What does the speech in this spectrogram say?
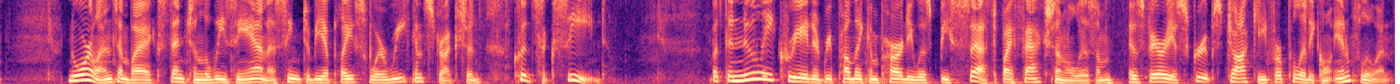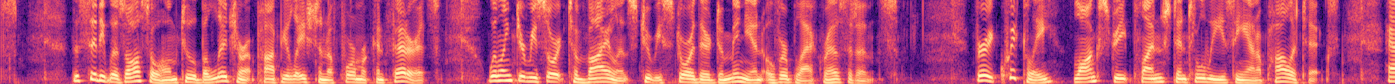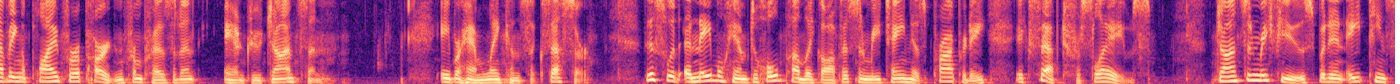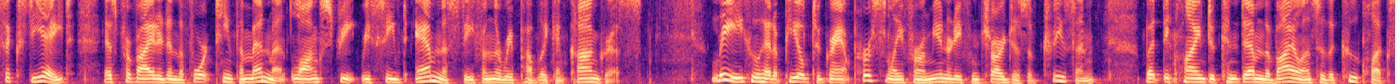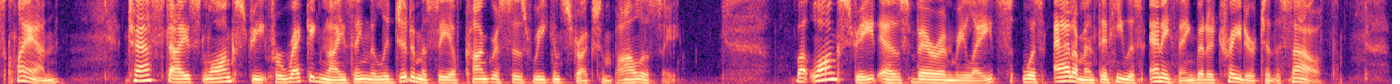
New Orleans, and by extension Louisiana, seemed to be a place where Reconstruction could succeed. But the newly created Republican Party was beset by factionalism as various groups jockeyed for political influence. The city was also home to a belligerent population of former Confederates willing to resort to violence to restore their dominion over black residents. Very quickly, Longstreet plunged into Louisiana politics, having applied for a pardon from President Andrew Johnson, Abraham Lincoln's successor. This would enable him to hold public office and retain his property except for slaves. Johnson refused, but in 1868, as provided in the 14th Amendment, Longstreet received amnesty from the Republican Congress. Lee, who had appealed to Grant personally for immunity from charges of treason, but declined to condemn the violence of the Ku Klux Klan, chastised Longstreet for recognizing the legitimacy of Congress's Reconstruction policy. But Longstreet, as Varon relates, was adamant that he was anything but a traitor to the South.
